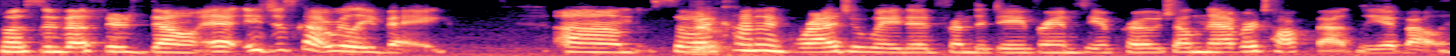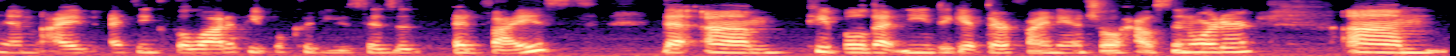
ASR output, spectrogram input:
most investors don't. It, it just got really vague. Um, so yeah. I kind of graduated from the Dave Ramsey approach. I'll never talk badly about him. I, I think a lot of people could use his advice that um, people that need to get their financial house in order. Um,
